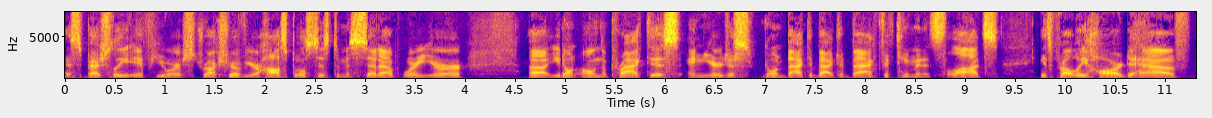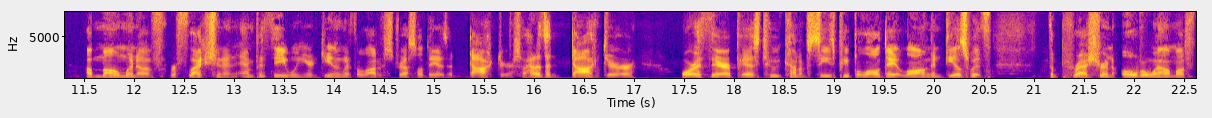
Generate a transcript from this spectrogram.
especially if your structure of your hospital system is set up where you're uh, you don't own the practice and you're just going back to back to back 15 minute slots it's probably hard to have a moment of reflection and empathy when you're dealing with a lot of stress all day as a doctor. So, how does a doctor or a therapist who kind of sees people all day long and deals with the pressure and overwhelm of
